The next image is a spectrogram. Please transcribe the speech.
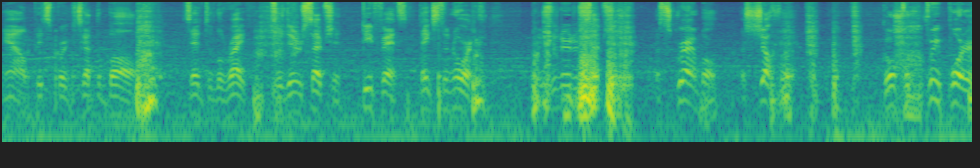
Now Pittsburgh's got the ball. Head to the right. It's an interception. Defense takes to north. There's an interception. A scramble. A shuffle. Go for the three-pointer.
